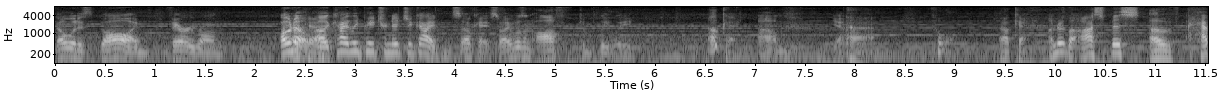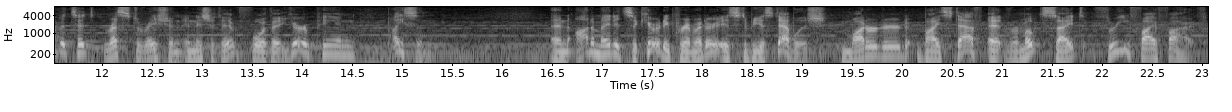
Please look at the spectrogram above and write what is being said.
no, it is. Oh, I'm very wrong. Oh no, Okay. uh, kindly patronage and guidance. Okay, so I wasn't off completely. Okay. Um, yeah. Uh, cool. Okay. Under the auspice of Habitat Restoration Initiative for the European Bison, an automated security perimeter is to be established, monitored by staff at Remote Site 355.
